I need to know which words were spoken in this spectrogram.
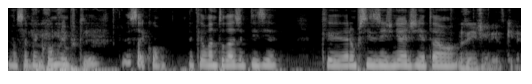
não sei bem como nem porquê. Eu sei como. Naquele ano toda a gente dizia que eram precisos engenheiros e então. Mas em engenharia de quê?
